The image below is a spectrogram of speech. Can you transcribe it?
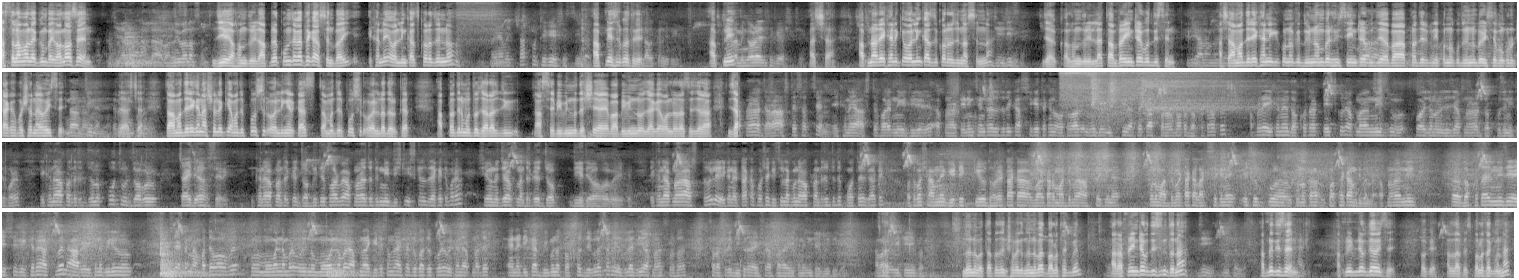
আসসালামু আলাইকুম ভাই ভালো আছেন? জি আলহামদুলিল্লাহ আপনারা কোন জায়গা থেকে আসছেন ভাই? এখানে অলিং কাজ করার জন্য? আপনি এসেছেন কোথা থেকে? আপনি? আচ্ছা। আপনারা এখানে কি অলিং কাজ করার জন্য আসছেন না? যাক আলহামদুলিল্লাহ। তো আপনারা ইন্টারভিউ দিচ্ছেন আচ্ছা আমাদের এখানে কি কোনো কি দুই নম্বর হয়েছে ইন্টারভিউ দেওয়া বা আপনাদের কোনো দুই নম্বর হয়েছে এবং কোনো টাকা পয়সা নেওয়া হয়েছে না না জি না, না। এরকম আচ্ছা তো আমাদের এখানে আসলে কি আমাদের প্রচুর ওয়েল্ডিংয়ের কাজ তো আমাদের প্রচুর ওয়েল্ডার দরকার। আপনাদের মতো যারা যদি আছে বিভিন্ন দেশে বা বিভিন্ন জায়গায় ওয়েল্ডার আছে যারা আপনারা যারা আসতে চাচ্ছেন এখানে আসতে পারেন ধীরে আপনারা ট্রেনিং সেন্টারে যদি কাজ শিখে থাকেন অথবা নিজের স্কিল আছে কাজ করার মতো দক্ষতা আছে আপনারা এখানে দক্ষতা টেস্ট করে আপনারা নিজ প্রয়োজন অনুযায়ী যে আপনারা জব খুঁজে নিতে এখানে আপনাদের জন্য প্রচুর জবের চাহিদা আছে। এখানে আপনাদেরকে জব দিতে পারবে। আপনারা যদি নির্দিষ্ট স্কিল দেখাতে পারেন, সেই অনুযায়ী আপনাদেরকে জব দিয়ে দেওয়া হবে। এখানে আপনারা আসতে হলে এখানে টাকা পয়সা কিছু লাগবে না। আপনাদের যদি পথে ঘাটে অথবা সামনে গেটে কেউ ধরে টাকা বা কারোর মাধ্যমে আসছে কিনা, কোনো মাধ্যমে টাকা লাগছে কিনা, এসব কোনো- কথা কান দিবেন না। আপনারা নিজ দক্ষতায় নিজে এসে এখানে আসবেন আর এখানে ভিডিও একটা নাম্বার দেওয়া হবে। কোনো মোবাইল নাম্বার ওই মোবাইল নাম্বার আপনারা গেটের সামনে এসে যোগাযোগ করে ওইখানে আপনাদের এনআইডি কার্ড বিভিন্ন তথ্য যেগুলো থাকবে এগুলো দিয়ে আপনারা সরাসরি ভিতরে এসে আপনারা এখানে ইন্টারভিউ দিবেন। আমার এটাই কথা। ধন্যবাদ আপনাদের সবাইকে ধন্যবাদ ভালো থাকবেন। আর আপনি ইন্টারভিউ দিয়েছেন তো না? জি ইনশাল্লাহ। আপনি দিয়েছেন হ্যাঁ। আপনি ইন্টারভিউ দেওয়া হয়েছে? ওকে আল্লাহ হাফেজ ভালো থাকবেন হ্যাঁ?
